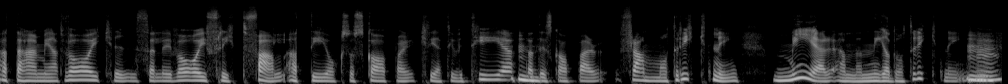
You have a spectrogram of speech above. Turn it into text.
Att det här med att vara i kris eller vara i fritt fall, att det också skapar kreativitet, mm. att det skapar framåtriktning mer än en nedåtriktning. Mm.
